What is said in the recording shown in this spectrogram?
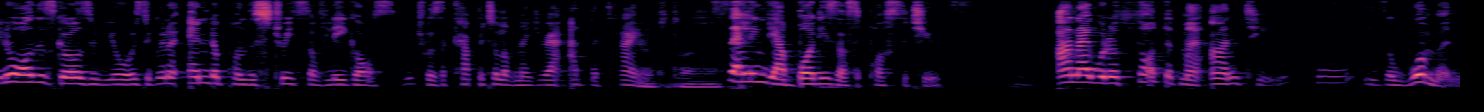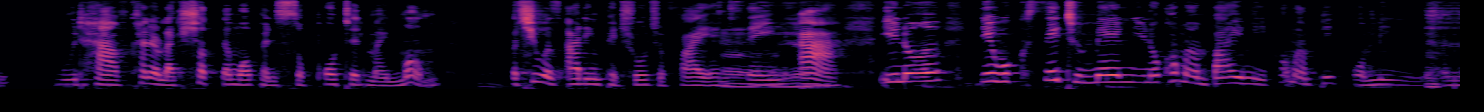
You know all these girls of yours, they're going to end up on the streets of Lagos, which was the capital of Nigeria at the time, selling their bodies as prostitutes." And I would have thought that my auntie, who is a woman, would have kind of like shut them up and supported my mom. But she was adding petrol to fire and saying, ah, you know, they will say to men, you know, come and buy me, come and pay for me. And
